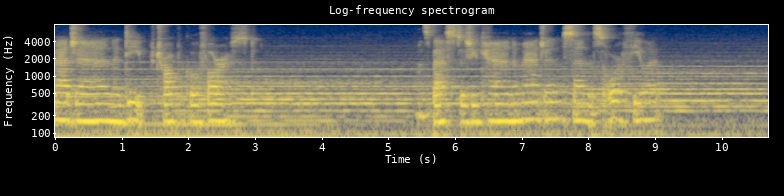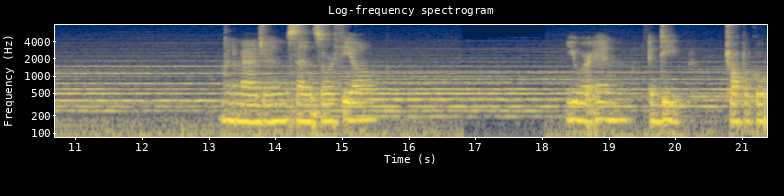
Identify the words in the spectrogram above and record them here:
Imagine a deep tropical forest. As best as you can, imagine, sense, or feel it. And imagine, sense, or feel you are in a deep tropical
